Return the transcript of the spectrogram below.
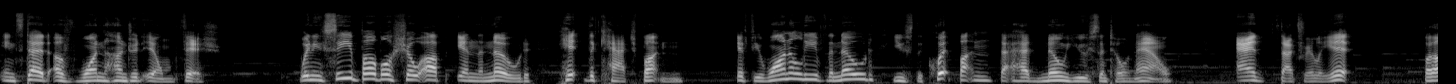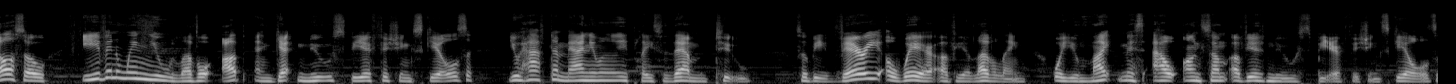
instead of 100 ilm fish. When you see bubbles show up in the node, hit the catch button. If you want to leave the node, use the quit button that had no use until now. And that's really it. But also, even when you level up and get new spearfishing skills, you have to manually place them too, so be very aware of your leveling, or you might miss out on some of your new spearfishing skills.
